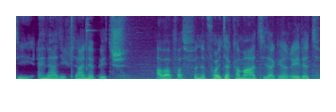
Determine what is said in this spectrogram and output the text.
Die Anna, die kleine Bitch. Aber was für eine Folterkammer hat sie da geredet?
